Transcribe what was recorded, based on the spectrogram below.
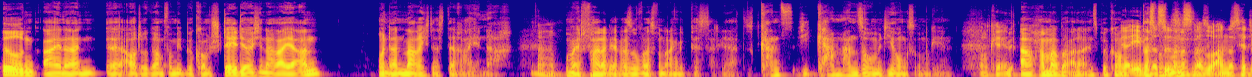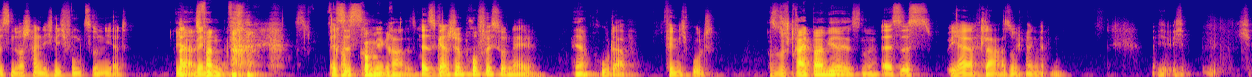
irgendeiner ein äh, Autogramm von mir bekommt, stellt ihr euch in der Reihe an und dann mache ich das der Reihe nach. Ah. Und mein Vater, der war sowas von angepisst, hat gesagt, kannst, wie kann man so mit Jungs umgehen? Okay. Wir haben aber alle eins bekommen. Ja, eben, das, das ist es. Also anders hätte es wahrscheinlich nicht funktioniert. Ja, Wenn, fand, es ist, kommt mir gerade so. Es ist ganz schön professionell. Ja. Hut ab. Finde ich gut. Also so streitbar wie er ist, ne? Es ist, ja, klar. Also ich meine, ich, ich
